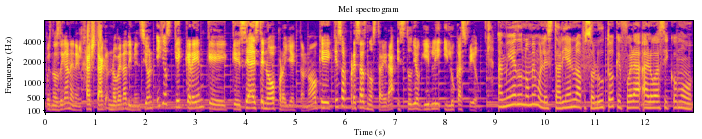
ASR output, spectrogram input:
pues nos digan en el hashtag novena dimensión, ellos qué creen que, que sea este nuevo proyecto, ¿no? ¿Qué, ¿Qué, sorpresas nos traerá Studio Ghibli y Lucasfilm? A mí, Edu, no me molestaría en lo absoluto que fuera algo así como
